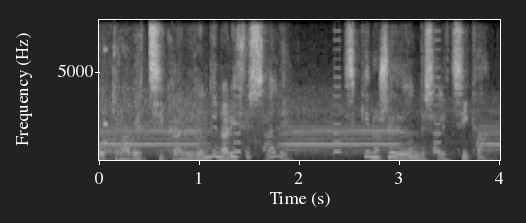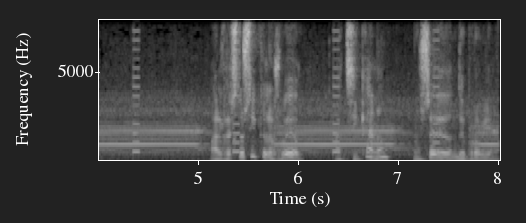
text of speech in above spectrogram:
Otra vez, chica. ¿De dónde narices sale? Es que no sé de dónde sale chica. Al resto sí que los veo. A chica no. No sé de dónde proviene.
